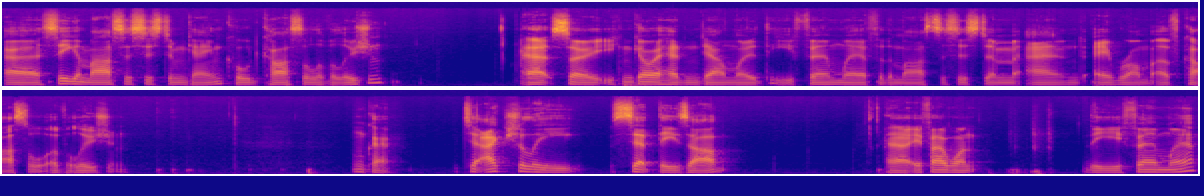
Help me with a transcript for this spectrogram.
a Sega Master System game called Castle of Illusion. Uh, so you can go ahead and download the firmware for the Master System and a ROM of Castle of Illusion. Okay, to actually set these up, uh, if I want the firmware,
